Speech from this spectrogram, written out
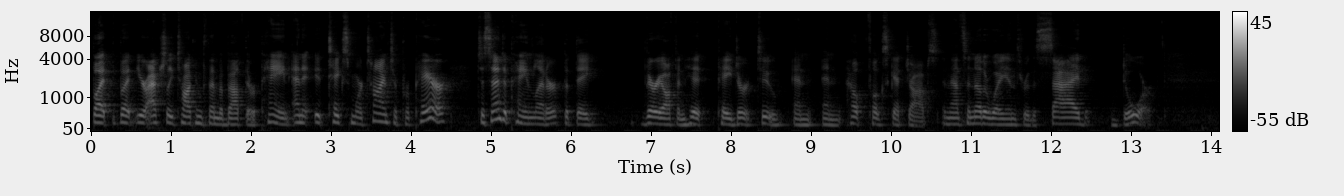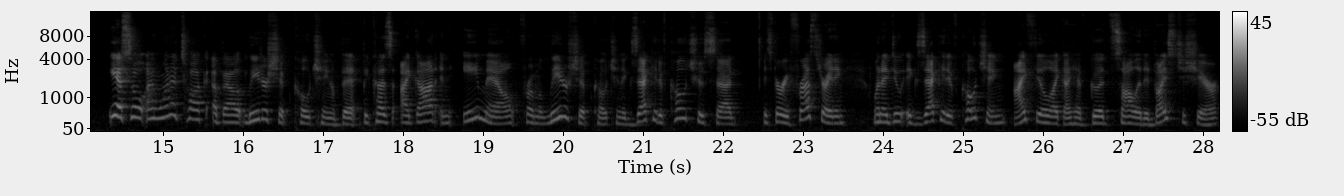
But but you're actually talking to them about their pain, and it, it takes more time to prepare to send a pain letter. But they very often hit pay dirt too, and and help folks get jobs, and that's another way in through the side door. Yeah, so I want to talk about leadership coaching a bit because I got an email from a leadership coach, an executive coach, who said it's very frustrating when I do executive coaching. I feel like I have good, solid advice to share.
